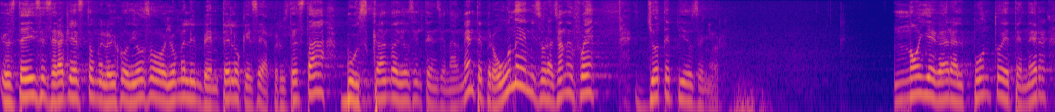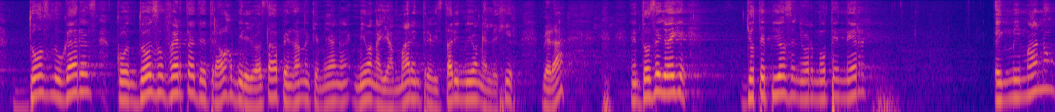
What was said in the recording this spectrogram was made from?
Y usted dice, ¿será que esto me lo dijo Dios o yo me lo inventé, lo que sea? Pero usted está buscando a Dios intencionalmente. Pero una de mis oraciones fue, yo te pido, Señor, no llegar al punto de tener dos lugares con dos ofertas de trabajo. Mire, yo estaba pensando en que me iban, a, llamar, a entrevistar y me iban a elegir, ¿verdad? Entonces yo dije, yo te pido, Señor, no tener en mi mano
